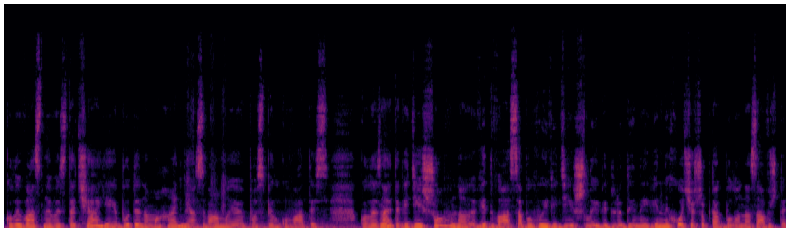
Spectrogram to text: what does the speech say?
Коли вас не вистачає, і буде намагання з вами поспілкуватись. Коли, знаєте, відійшов від вас, або ви відійшли від людини, і він не хоче, щоб так було назавжди.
